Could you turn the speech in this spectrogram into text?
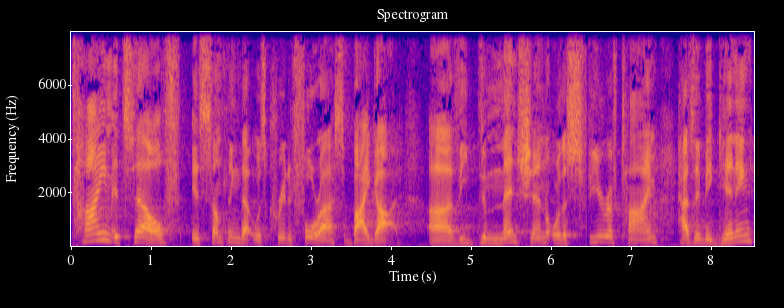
Time itself is something that was created for us by God. Uh, the dimension or the sphere of time has a beginning,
